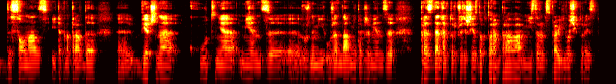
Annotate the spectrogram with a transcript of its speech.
dysonans i tak naprawdę e, wieczne kłótnie między e, różnymi urzędami, także między prezydentem, który przecież jest doktorem prawa, ministrem sprawiedliwości, który jest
